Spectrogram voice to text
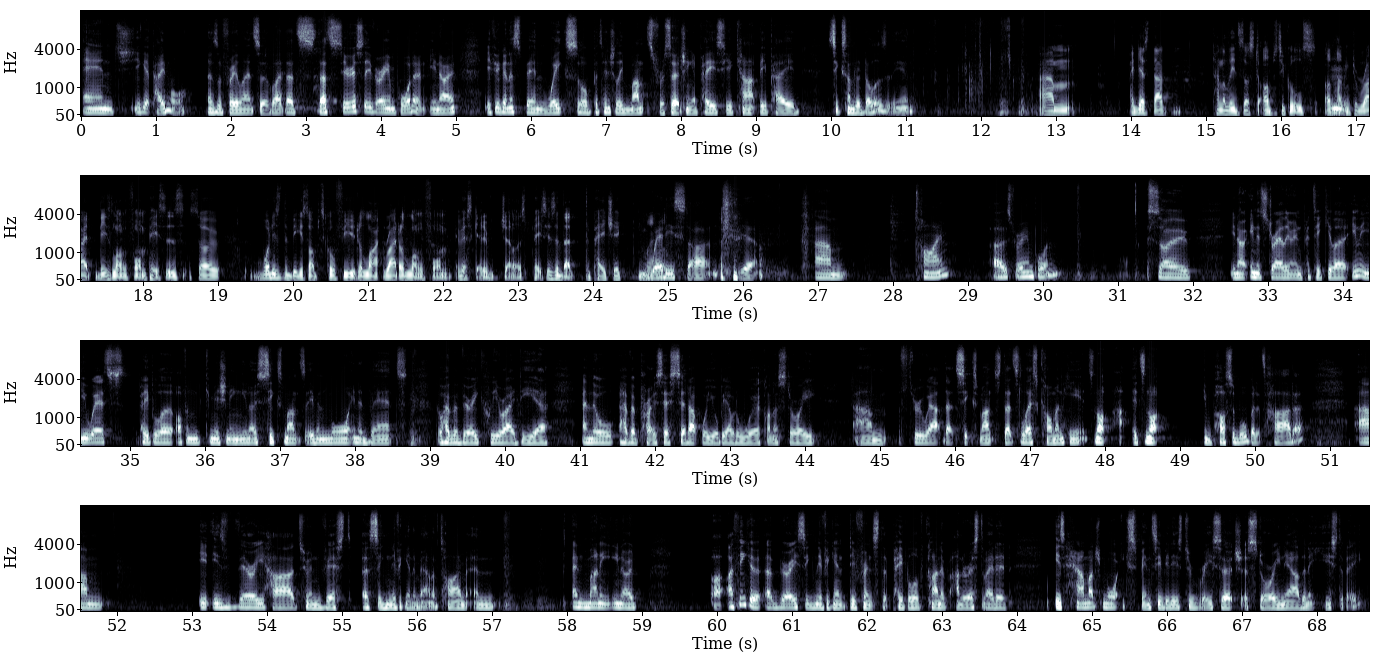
and you get paid more as a freelancer. Like that's that's seriously very important. You know, if you're going to spend weeks or potentially months researching a piece, you can't be paid six hundred dollars at the end. Um, I guess that kind of leads us to obstacles of having to write these long form pieces. So, what is the biggest obstacle for you to li- write a long form investigative journalist piece? Is it that the paycheck Where not- do you start? yeah. Um, time uh, is very important. So, you know, in Australia in particular, in the US, people are often commissioning, you know, six months, even more in advance. They'll have a very clear idea and they'll have a process set up where you'll be able to work on a story um, throughout that six months. That's less common here. It's not, it's not impossible, but it's harder. Um, it is very hard to invest a significant amount of time and and money. You know, I think a, a very significant difference that people have kind of underestimated is how much more expensive it is to research a story now than it used to be.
